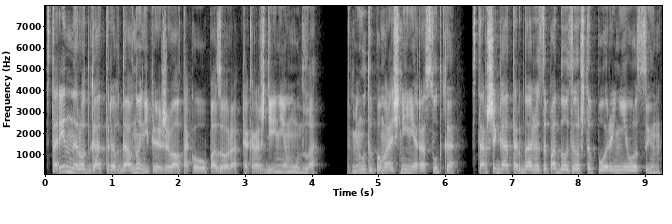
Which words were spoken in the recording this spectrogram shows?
Старинный род Гаттеров давно не переживал такого позора, как рождение Мудла. В минуту помрачнения рассудка старший Гаттер даже заподозрил, что Пори не его сын.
